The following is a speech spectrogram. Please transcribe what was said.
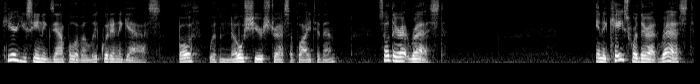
Here you see an example of a liquid and a gas, both with no shear stress applied to them, so they're at rest. In a case where they're at rest,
